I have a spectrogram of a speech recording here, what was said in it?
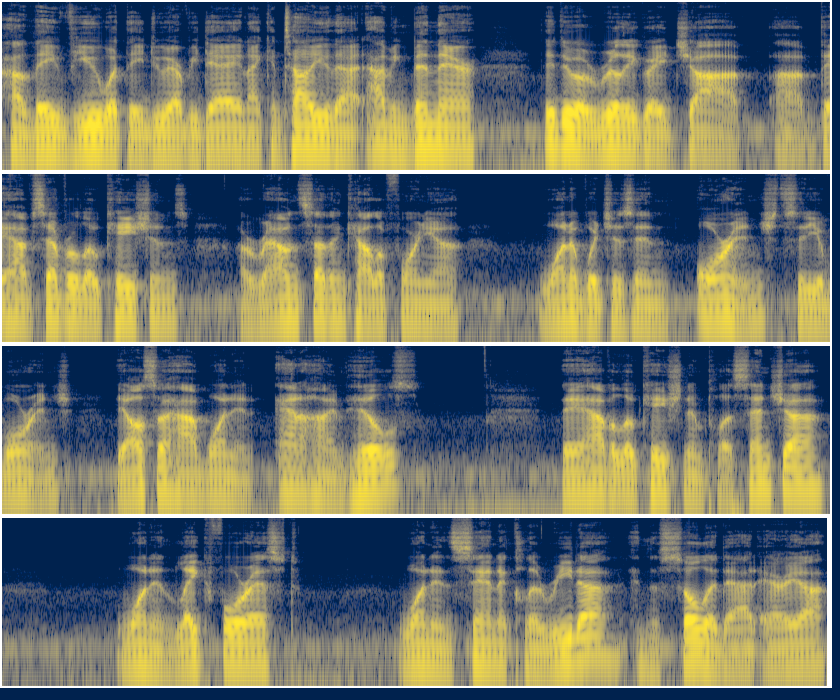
how they view what they do every day. And I can tell you that having been there, they do a really great job. Uh, they have several locations around Southern California, one of which is in Orange, city of Orange. They also have one in Anaheim Hills. They have a location in Placentia, one in Lake Forest, one in Santa Clarita in the Soledad area,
